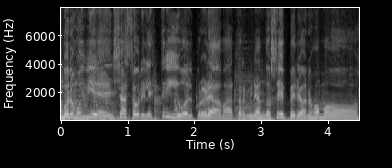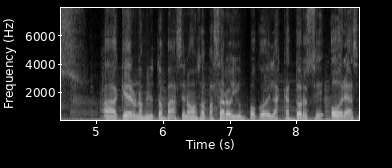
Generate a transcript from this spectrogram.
Bueno, muy bien, ya sobre el estribo del programa terminándose, pero nos vamos a quedar unos minutos más. ¿eh? Nos vamos a pasar hoy un poco de las 14 horas,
